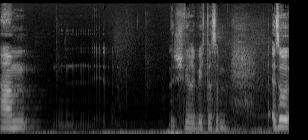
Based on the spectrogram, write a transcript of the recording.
Ähm, schwierig, wie ich das also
